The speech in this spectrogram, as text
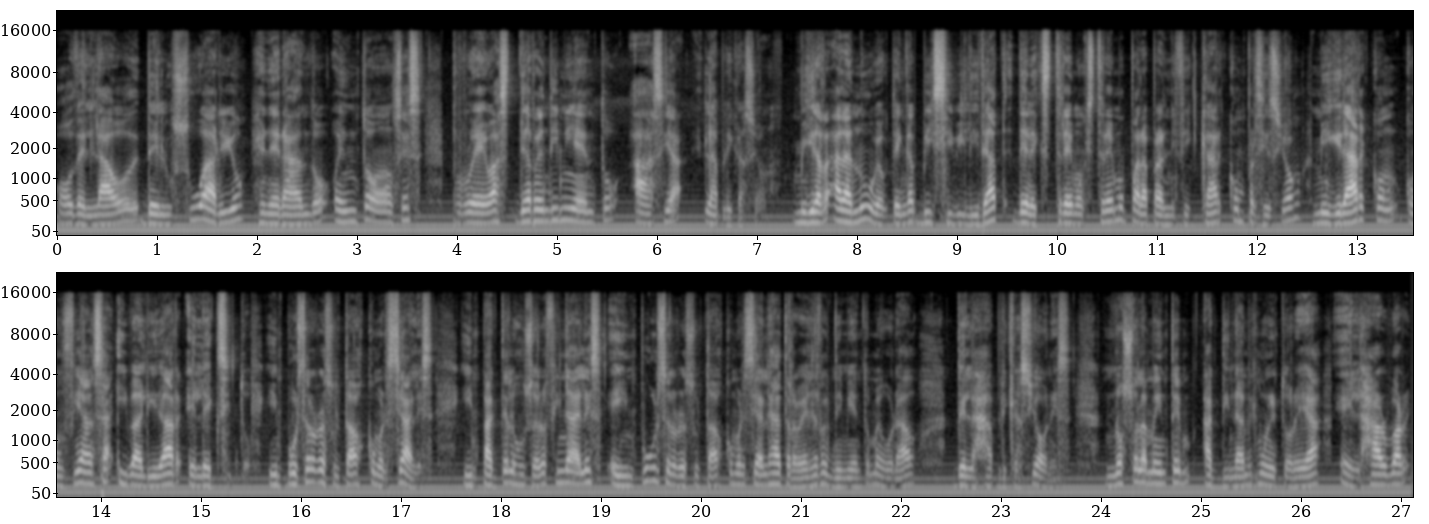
o del lado del usuario generando entonces pruebas de rendimiento hacia la aplicación migrar a la nube, obtenga visibilidad del extremo extremo para planificar con precisión, migrar con confianza y validar el éxito. Impulsa los resultados comerciales, impacte a los usuarios finales e impulse los resultados comerciales a través del rendimiento mejorado de las aplicaciones. No solamente ActDynamics monitorea el hardware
